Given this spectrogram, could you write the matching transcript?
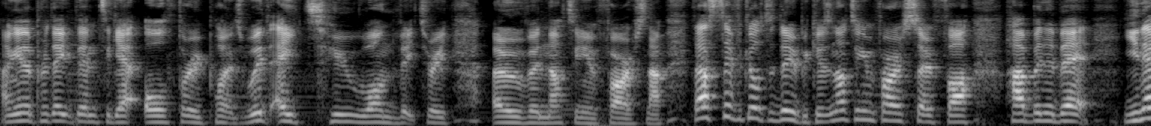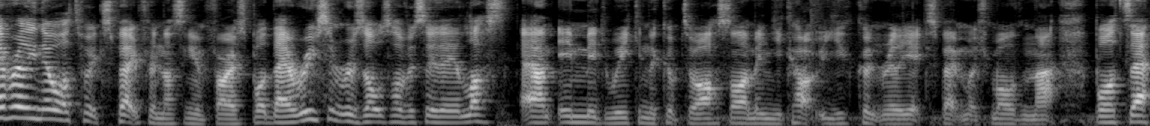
I'm going to predict them to get all three points with a 2-1 victory over Nottingham Forest. Now, that's difficult to do because Nottingham Forest so far have been a bit... You never really know what to expect from Nottingham Forest, but their recent results, obviously, they lost um, in midweek in the Cup to Arsenal. I mean, you can't, you couldn't really expect much more than that. But uh,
